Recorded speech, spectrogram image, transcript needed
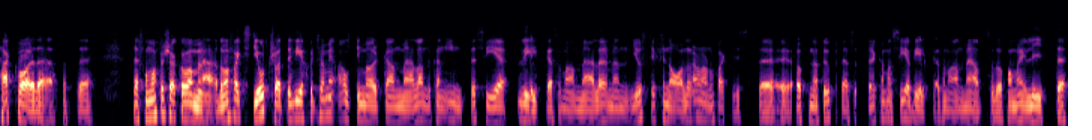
tack vare det. Så att, eh, där får man försöka vara med. De har faktiskt gjort så att det V75 är alltid mörk anmälan. Du kan inte se vilka som anmäler, men just i finalerna har de faktiskt eh, öppnat upp det. Så där kan man se vilka som anmält. Så då har man ju lite,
